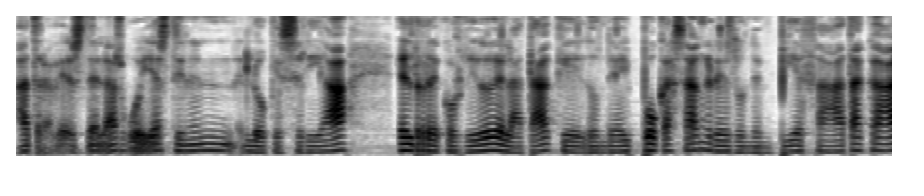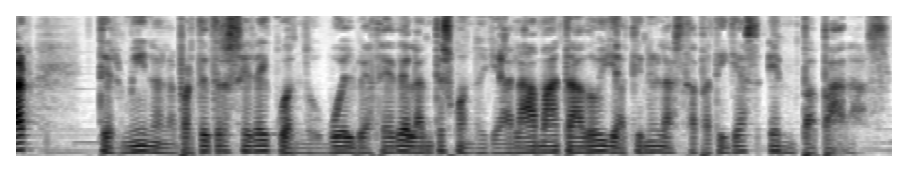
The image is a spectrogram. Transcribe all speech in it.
a través de las huellas tienen lo que sería el recorrido del ataque, donde hay poca sangre es donde empieza a atacar, termina en la parte trasera y cuando vuelve hacia adelante es cuando ya la ha matado y ya tiene las zapatillas empapadas.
